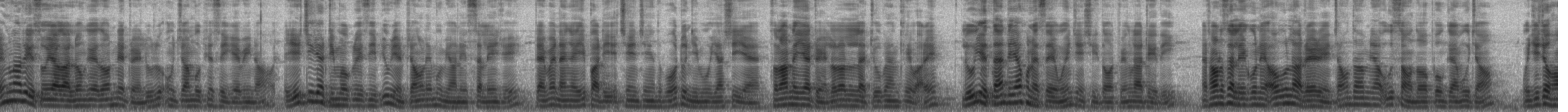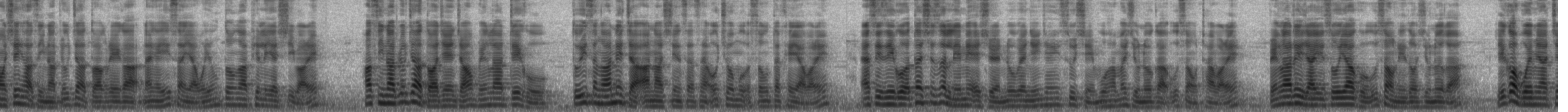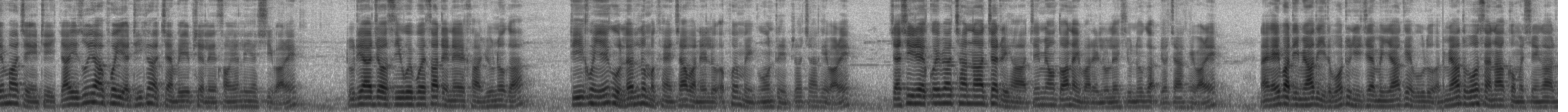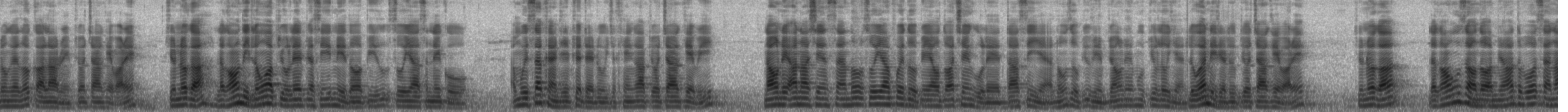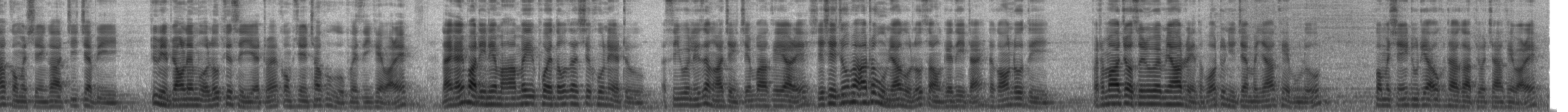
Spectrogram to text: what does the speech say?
ဘင်္ဂလားဒေ့ရှ်အစိုးရကလွန်ခဲ့သောနှစ်တွင်လူထုအုံကြွမှုဖြစ်စေခဲ့ပြီးနောက်အရေးကြီးတဲ့ဒီမိုကရေစီပြုပြင်ပြောင်းလဲမှုများနှင့်ဆက်လင်း၍ပြိုင်ဘက်နိုင်ငံရေးပါတီအချင်းချင်းသဘောတူညီမှုရရှိရန်ဇွန်လ2ရက်တွင်လောလောလတ်လတ်ကြိုးပမ်းခဲ့ပါသည်လူဦးရေတန်း180ဝန်းကျင်ရှိသောဘင်္ဂလားဒေ့ရှ်သည်2024ခုနှစ်ဩဂုတ်လထဲတွင်ចောင်းသားများဦးဆောင်သောပုံကံမှုကြောင့်ဝန်ကြီးချုပ်ဟောင်းရှိတ်ဟာစီနာပြုတ်ကျသွားကြတဲ့ကနိုင်ငံရေးဆိုင်ရာဝေယုံသုံးကားဖြစ်လျက်ရှိပါသည်ဟာစီနာပြုတ်ကျသွားခြင်းကြောင့်ဘင်္ဂလားဒေ့ရှ်ကို သူ၏15နှစ်ကြာအာဏာရှင်ဆန်ဆန်အုပ်ချုပ်မှုအဆုံးသတ်ခဲ့ရပါတယ် NCC ကိုအသက်84နှစ်အရွယ်နိုဘယ်ငြိမ်းချမ်းရေးဆုရှင်မိုဟာမက်ယူနိုကဦးဆောင်ထားပါတယ်။ဘင်္ဂလားဒေ့ရှ်ယာယီအစိုးရကိုဦးဆောင်နေသောယူနိုကရေကောက်ပွဲများကျင်းပချိန်အထိယာယီအစိုးရအဖွဲ့ရဲ့အဓိကအကြံပေးအဖြစ်လည်းဆောင်ရွက်လျက်ရှိပါတယ်။ဒုတိယကျော်စီဝေပွဲစတင်တဲ့အခါယူနိုကဒီအခွင့်အရေးကိုလက်လွတ်မခံကြပါနဲ့လို့အဖွဲ့မိန့်ခွန်းတွင်ပြောကြားခဲ့ပါတယ်။ကြန့်ရှိတဲ့ကွဲပြားခြားနားချက်တွေဟာကျင်းမြောင်းသွားနိုင်ပါတယ်လို့လည်းယူနိုကပြောကြားခဲ့ပါတယ်။ နိုင်ငံရေးပါတီများသည့်သဘောတူညီချက်မရခဲ့ဘူးလို့အများသဘောဆန္ဒကော်မရှင်ကလွန်ခဲ့သောကာလတွင်ပြောကြားခဲ့ပါတယ်။ယူနိုက၎င်းသည်လုံးဝပြိုလဲပျက်စီးနေသောပြည်သူ့အစိုးရစနစ်ကိုအမွေဆက်ခံခြင်းဖြစ်တယ်လို့ရခိုင်ကပြောကြားခဲ့ပြီးနောင်နေအာဏာရှင်ဆန်သောအစိုးရဖွဲ့သို့ပြန်ရောက်သွားခြင်းကိုလည်းတားဆီးရန်အလုံးစုံပြုပြင်ပြောင်းလဲမှုပြုလုပ်ရန်လိုအပ်နေတယ်လို့ပြောကြားခဲ့ပါတယ်။ယူနိုက၎င်းဦးဆောင်သောအများသဘောဆန္ဒကော်မရှင်ကကြီးကြပ်ပြီးပြုပြင်ပြောင်းလဲမှုအလုပ်ဖြစ်စေရန်အတွက်ကော်မရှင်6ခုကိုဖွဲ့စည်းခဲ့ပါတယ်။ နိုင်ငံရေးပါတီနဲ့မဟာမိတ်အဖွဲ့38ခုနဲ့အတူအစည်းအဝေး45ကြိမ်ကျင်းပခဲ့ရတဲ့ရေရှည်ကျိုးပန်းအထောက်အမှုများကိုလှုပ်ဆောင်ခဲ့သည့်အတိုင်း၎င်းတို့သည်ပထမအကျော့ဆွေးနွေးပွဲများတွင်သဘောတူညီချက်မရခဲ့ဘူးလို့ကော်မရှင်ဒုတိယဥက္ကဋ္ဌကပြောကြားခဲ့ပါတယ်။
